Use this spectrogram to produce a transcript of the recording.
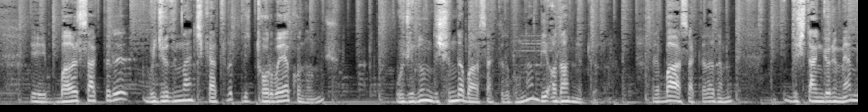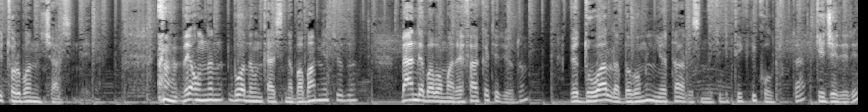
e, bağırsakları vücudundan çıkartılıp bir torbaya konulmuş. Vücudun dışında bağırsakları bulunan bir adam yatıyordu. Yani bağırsakları adamın dıştan görünmeyen bir torbanın içerisindeydi. Ve onların bu adamın karşısında babam yatıyordu. Ben de babama refakat ediyordum. Ve duvarla babamın yatağı arasındaki bir tekli koltukta geceleri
